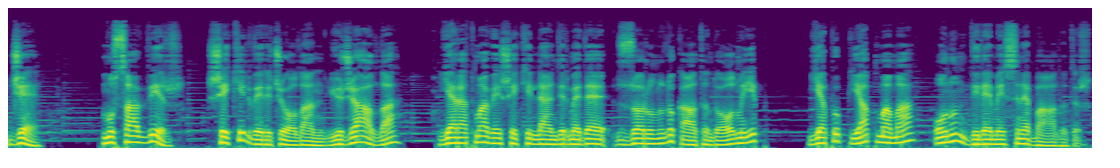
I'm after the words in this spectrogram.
C. Musavvir, şekil verici olan Yüce Allah, yaratma ve şekillendirmede zorunluluk altında olmayıp, yapıp yapmama O'nun dilemesine bağlıdır.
